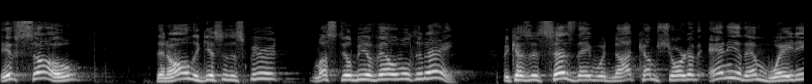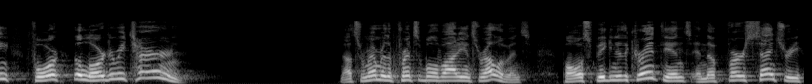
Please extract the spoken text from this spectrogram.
If so, then all the gifts of the Spirit must still be available today. Because it says they would not come short of any of them waiting for the Lord to return. Now, let's remember the principle of audience relevance. Paul was speaking to the Corinthians in the first century.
